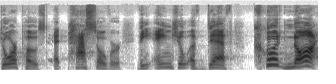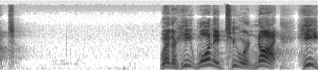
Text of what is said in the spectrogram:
doorpost at Passover. The angel of death could not whether he wanted to or not, he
